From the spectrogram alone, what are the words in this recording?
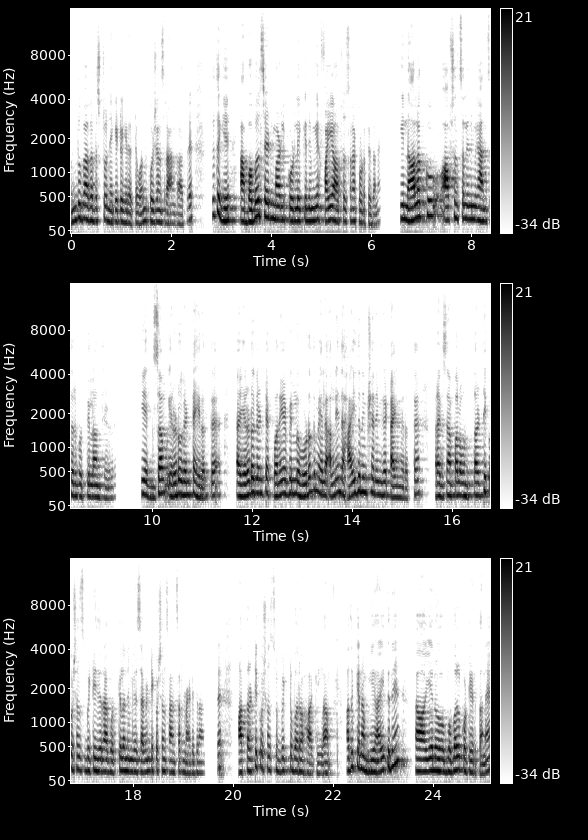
ಒಂದು ಭಾಗದಷ್ಟು ನೆಗೆಟಿವ್ ಇರುತ್ತೆ. ಒಂದು ಕ್ವಶನ್ಸ್ ರಾಂಗ್ ಆದರೆ. ಜೊತೆಗೆ ಆ ಬಬಲ್ ಸೆಡ್ ಮಾಡ್ಲಿಕ್ಕೆ ಕೊಡಲಿಕ್ಕೆ ನಿಮಗೆ ಫೈವ್ ಆಪ್ಷನ್ಸನ್ನು ಕೊಡ್ತಿದ್ದಾನೆ. ಈ ನಾಲ್ಕು ಆಪ್ಷನ್ಸಲ್ಲಿ ನಿಮಗೆ ಆನ್ಸರ್ ಗೊತ್ತಿಲ್ಲ ಅಂತ ಹೇಳಿದ್ರೆ ಈ ಎಕ್ಸಾಮ್ ಎರಡು ಗಂಟೆ ಇರುತ್ತೆ. ಎರಡು ಗಂಟೆ ಕೊನೆಯ ಬಿಲ್ಲು ಹೊಡೆದ ಮೇಲೆ ಅಲ್ಲಿಂದ ಐದು ನಿಮಿಷ ನಿಮಗೆ ಟೈಮ್ ಇರುತ್ತೆ. ಫಾರ್ ಎಕ್ಸಾಂಪಲ್ ಒಂದು ತರ್ಟಿ ಕ್ವಶನ್ಸ್ ಬಿಟ್ಟಿದ್ದೀರಾ, ಗೊತ್ತಿಲ್ಲ ನಿಮಗೆ ಸೆವೆಂಟಿ ಕ್ವಶನ್ಸ್ ಆನ್ಸರ್ ಮಾಡಿದ್ರ ಅಂದರೆ ಆ ತರ್ಟಿ ಕ್ವಶನ್ಸ್ ಬಿಟ್ಟು ಬರೋ ಹಾಗಿಲ್ಲ. ಅದಕ್ಕೆ ನಮಗೆ ಐದನೇ ಏನು ಬಬಲ್ ಕೊಟ್ಟಿರ್ತಾನೆ.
